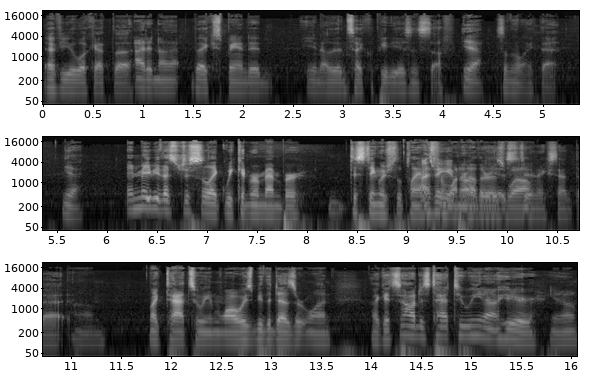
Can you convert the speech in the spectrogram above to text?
If you look at the I didn't know that. the expanded, you know, the encyclopedias and stuff, Yeah. something like that. Yeah. And maybe that's just so like we can remember, distinguish the planets from it one another as well. to an extent that. Um, like Tatooine will always be the desert one. Like it's oh, just Tatooine out here, you know.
